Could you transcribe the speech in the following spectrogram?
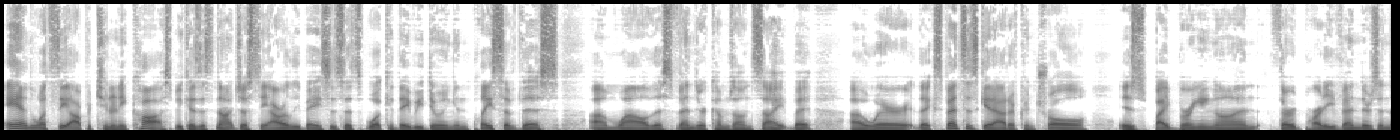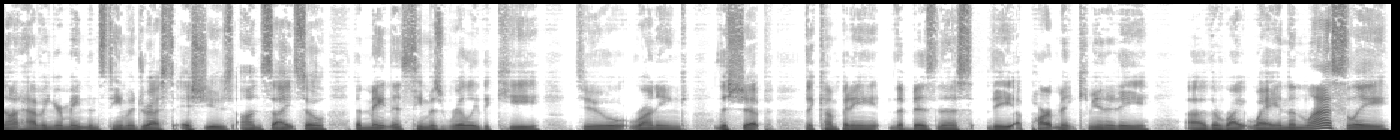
and what's the opportunity cost? Because it's not just the hourly basis it's what could they be doing in place of this um, while this vendor comes on site. But uh, where the expenses get out of control is by bringing on third party vendors and not having your maintenance team address issues on site. So the maintenance team is really the key to running the ship the company, the business, the apartment community uh, the right way. And then lastly,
